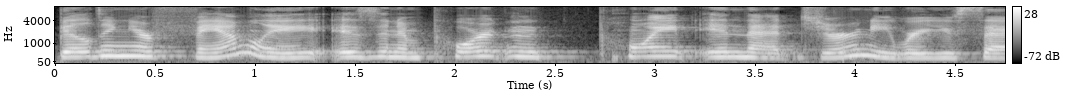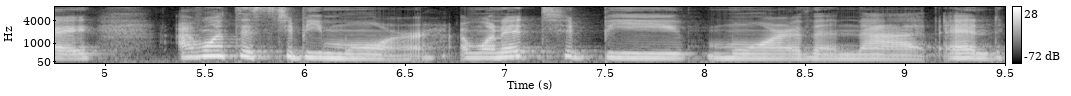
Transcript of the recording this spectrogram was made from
building your family is an important point in that journey where you say, I want this to be more. I want it to be more than that. And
